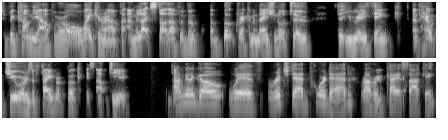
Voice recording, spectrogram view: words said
to become the alpha or awaken our alpha. And we like to start off with a, a book recommendation or two that you really think have helped you or is a favorite book. It's up to you. Yeah. I'm gonna go with Rich Dad Poor Dad, Robert Kiyosaki.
